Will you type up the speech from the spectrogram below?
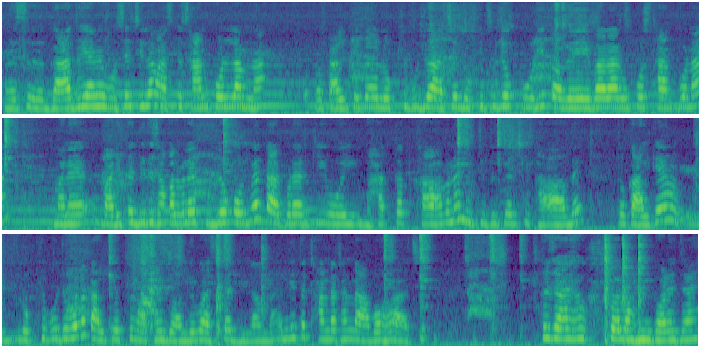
মানে গা ধুয়ে আমি বসেছিলাম, আজকে স্নান করলাম না। তো কালকে তো লক্ষ্মী পুজো আছে, লক্ষ্মী পুজো করি, তবে এবার আর উপোস থাকব না। মানে বাড়িতে দিদি সকালবেলায় পুজো করবে, তারপরে আর কি ওই ভাত টাত খাওয়া হবে না, লুচি টুচি আর কি খাওয়া হবে। তো কালকে লক্ষ্মী পুজো বলে কালকে একটু মাথায় জল দেবো, আজকে আর দিলাম না। এমনিতে ঠান্ডা ঠান্ডা আবহাওয়া আছে। তো যাই হোক, চলো আমি ঘরে যাই।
